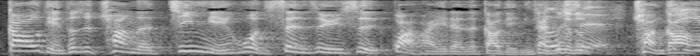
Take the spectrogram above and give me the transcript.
高点都是创的今年或者甚至于是挂牌以来的高点，你看这个是创高，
